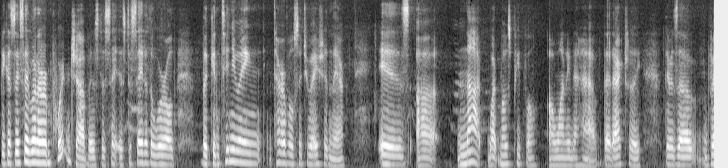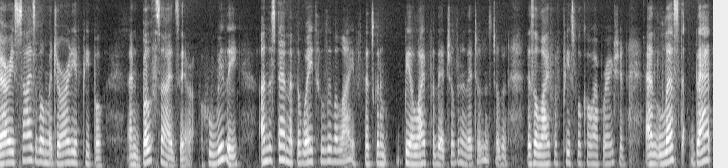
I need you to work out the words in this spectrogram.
because they said what our important job is to say is to say to the world the continuing terrible situation there is uh, not what most people are wanting to have. That actually there's a very sizable majority of people, and both sides there, who really understand that the way to live a life that's going to be a life for their children and their children's children is a life of peaceful cooperation. And lest that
